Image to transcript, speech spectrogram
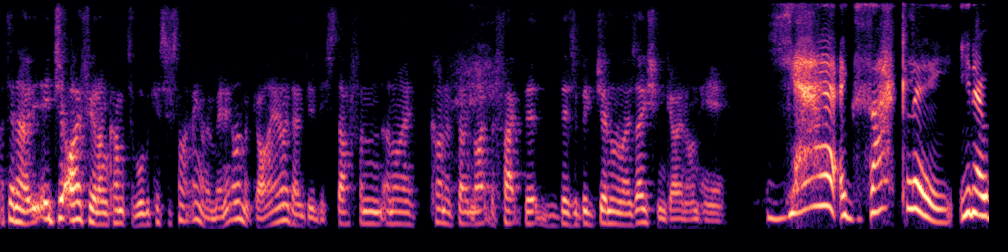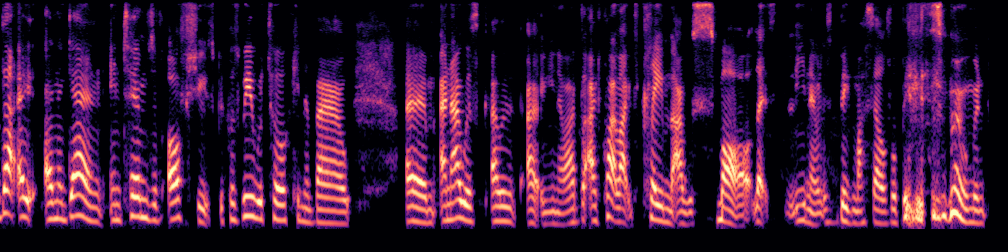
I don't know. It, I feel uncomfortable because it's like, hang on a minute, I'm a guy, I don't do this stuff, and, and I kind of don't like the fact that there's a big generalisation going on here. Yeah, exactly. You know that, and again, in terms of offshoots, because we were talking about, um, and I was, I was, I, you know, I'd, I'd quite like to claim that I was smart. Let's, you know, let's big myself up in this moment.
